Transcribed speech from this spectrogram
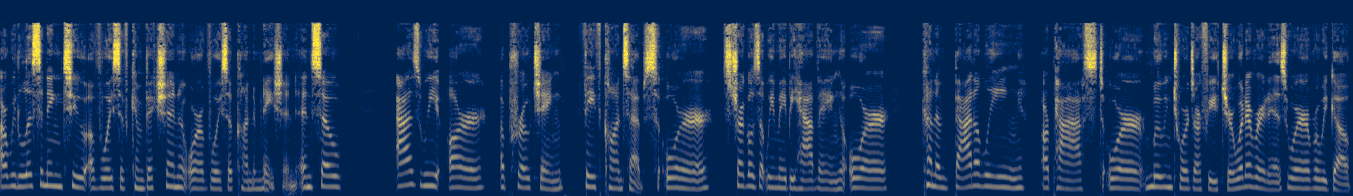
Are we listening to a voice of conviction or a voice of condemnation? And so as we are approaching faith concepts or struggles that we may be having or kind of battling our past or moving towards our future, whatever it is, wherever we go.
